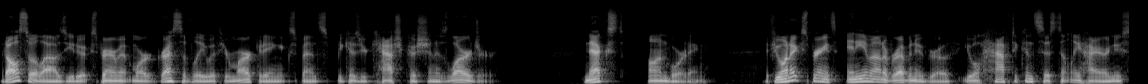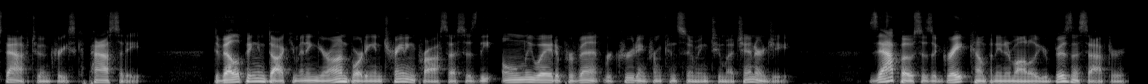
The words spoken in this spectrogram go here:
It also allows you to experiment more aggressively with your marketing expense because your cash cushion is larger. Next, onboarding. If you want to experience any amount of revenue growth, you will have to consistently hire new staff to increase capacity. Developing and documenting your onboarding and training process is the only way to prevent recruiting from consuming too much energy. Zappos is a great company to model your business after,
